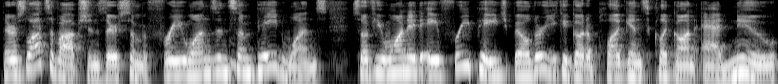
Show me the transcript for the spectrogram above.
there's lots of options. There's some free ones and some paid ones. So if you wanted a free page builder, you could go to plugins, click on add new,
